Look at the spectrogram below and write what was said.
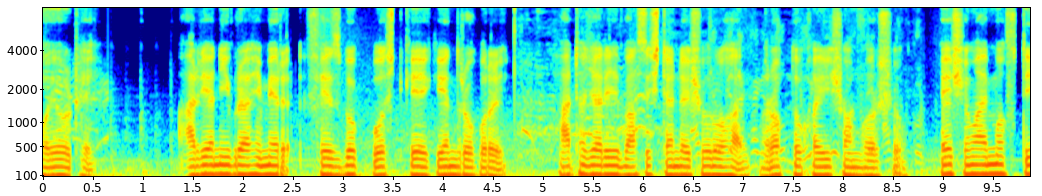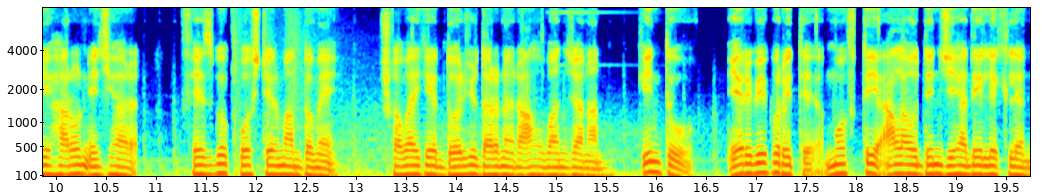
হয়ে ওঠে। আরিয়ান ইব্রাহিমের ফেসবুক পোস্টকে কেন্দ্র করে হাটহাজারি বাস স্ট্যান্ডে শুরু হয় রক্তক্ষয়ী সংঘর্ষ। এ সময় মুফতি হারুন ইজহার ফেসবুক পোস্টের মাধ্যমে সবাইকে ধৈর্য ধারণের আহ্বান জানান। কিন্তু এর বিপরীতে মুফতি আলাউদ্দিন জিহাদি লিখলেন,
